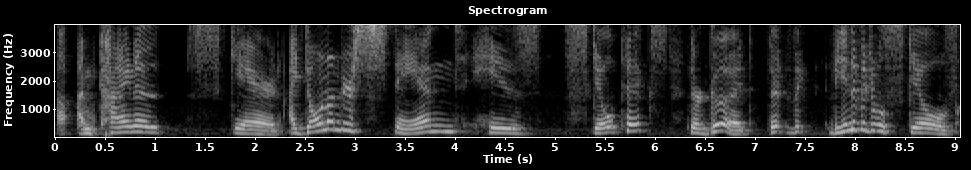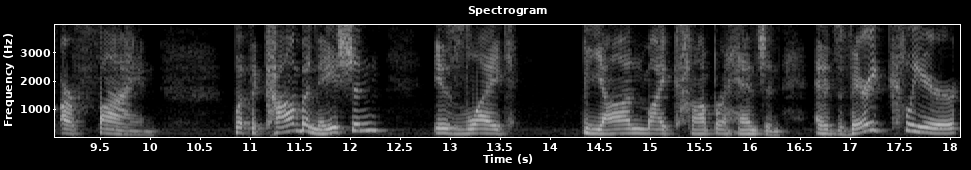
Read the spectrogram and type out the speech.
uh, I'm kind of scared. I don't understand his skill picks. They're good. The, the, the individual skills are fine, but the combination is like beyond my comprehension. And it's very clear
